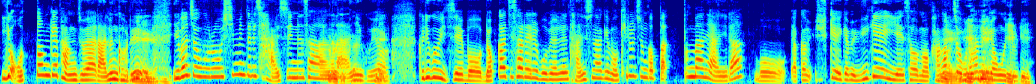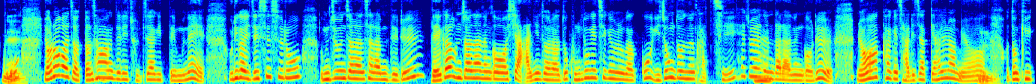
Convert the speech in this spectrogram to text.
이게 어떤 게 방조야라는 거를 네. 일반적으로 시민들이 잘 알 수 있는 사항은 그러니까요. 아니고요. 네. 그리고 이제 뭐 몇 가지 사례를 보면은 단순하게 뭐 키를 준 것뿐만이 아니라 뭐 약간 쉽게 얘기하면 위계에 의해서 뭐 강압적으로 네. 하는 예, 경우들도 예, 있고 네. 여러 가지 어떤 상황들이 존재하기 때문에 우리가 이제 스스로 음주운전한 사람들을 내가 운전하는 것이 아니더라도 공동의 책임을 갖고 이 정도는 같이 해줘야 음. 된다라는 음. 거를 명확하게 자리 잡게 하려면 음. 어떤 기,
